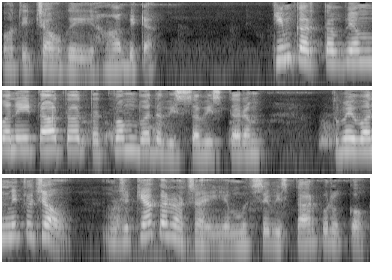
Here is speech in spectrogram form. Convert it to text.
बहुत इच्छा हो गई हाँ बेटा किम कर्तव्यम वने तात तत्व वद विस्तरम तुम्हें वन में तो जाओ मुझे क्या करना चाहिए? मुझसे विस्तार पूर्वक कहो।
